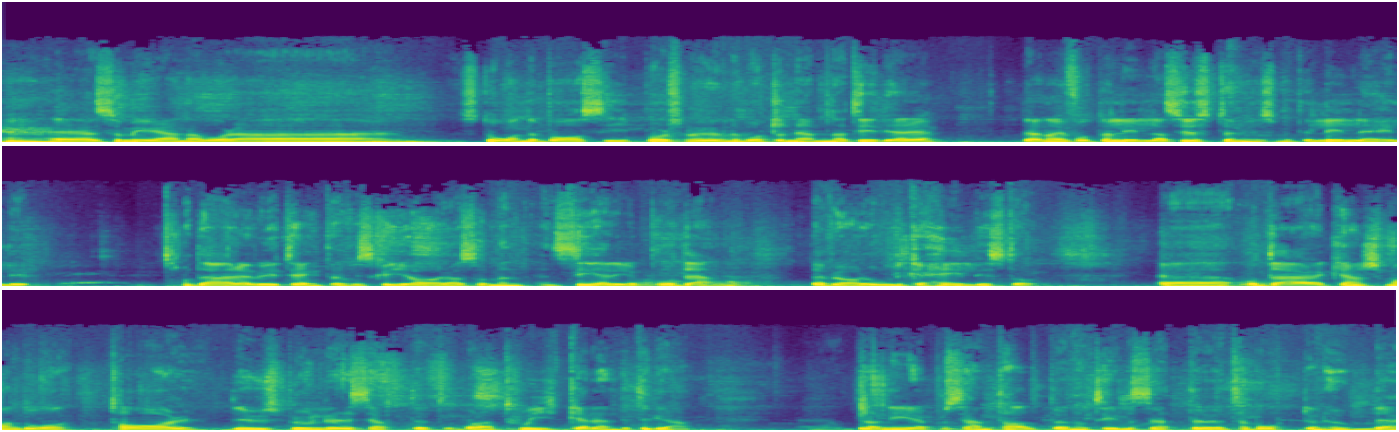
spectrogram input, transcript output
eh, som är en av våra stående basipor som jag glömde bort att nämna tidigare. Den har ju fått en lilla syster nu som heter Lill Haley. Och där har vi ju tänkt att vi ska göra som en, en serie på den. Där vi har olika Haleys då. Eh, och där kanske man då tar det ursprungliga receptet och bara tweakar den lite grann. Eh, drar ner procenthalten och tillsätter eller tar bort en humle.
